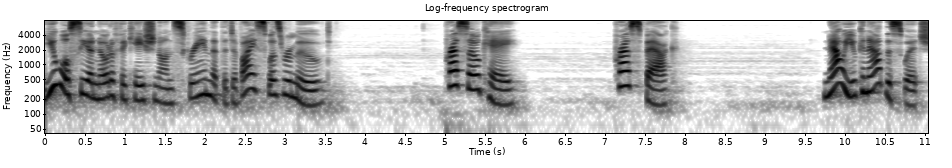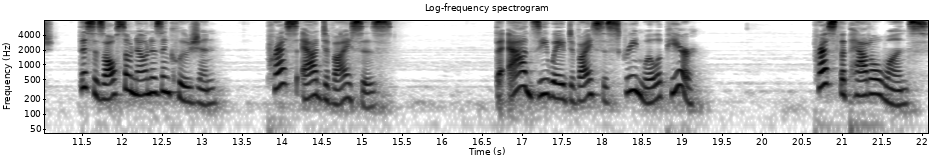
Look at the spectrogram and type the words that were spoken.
you will see a notification on screen that the device was removed. Press OK. Press back. Now you can add the switch. This is also known as inclusion. Press Add Devices. The Add Z-Wave Devices screen will appear. Press the paddle once.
